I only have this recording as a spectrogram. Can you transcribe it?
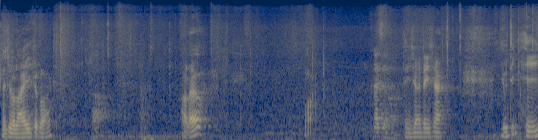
那就来一个吧。好，好了，哇，开始吗？等一下，等一下，有点黑。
